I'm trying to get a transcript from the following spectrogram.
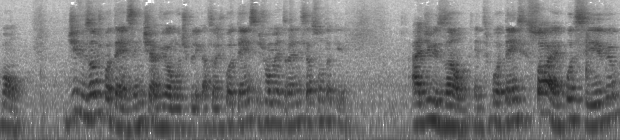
Bom, divisão de potências. A gente já viu a multiplicação de potências, vamos entrar nesse assunto aqui. A divisão entre potências só é possível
